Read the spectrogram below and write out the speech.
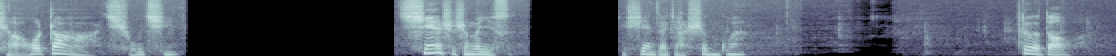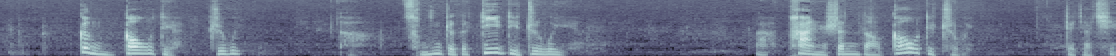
敲诈求签，签是什么意思？现在讲升官，得到更高的职位，啊，从这个低的职位啊攀升到高的职位，这叫签。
